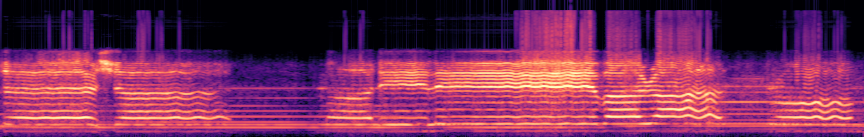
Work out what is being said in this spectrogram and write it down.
temptation, but deliver us from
